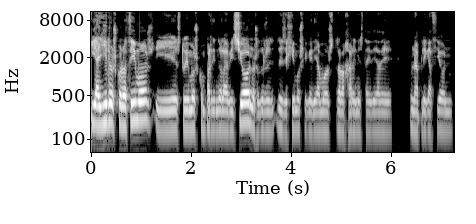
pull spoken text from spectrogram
y allí nos conocimos y estuvimos compartiendo la visión. Nosotros les dijimos que queríamos trabajar en esta idea de una aplicación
